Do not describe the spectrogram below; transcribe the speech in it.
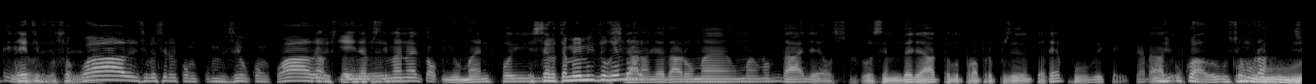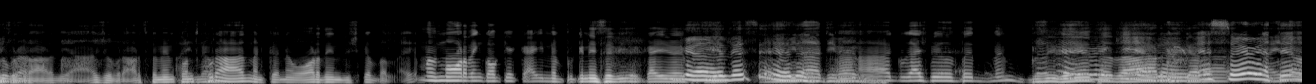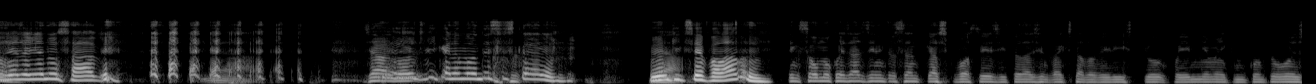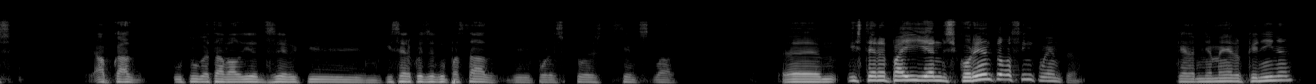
É tipo, são quadros, tipo, a cena com um museu com Não, quadros. e ainda por ver? cima não é de qualquer. E o Mano foi. Isso era também amigo do Rendeiro. Chegaram-lhe a dar uma, uma, uma medalha. Ele chegou a ser medalhado pelo próprio Presidente da República. E o caralho. O, o qual? O João o, Bravo? o João o João Brardo foi mesmo Ai, não. condecorado, mano, que na ordem dos cavaleiros. Uma, uma ordem qualquer caína, porque nem sabia que caína. Grande cena. Illuminati mesmo. Ah, que o gajo foi, foi mesmo Tá presidente como a que dar. é? É caralho. sir, até não. às vezes a gente não sabe. Ah, Já A agora gente fica na mão desses caras. O que, que você ia falar, mano? tenho só uma coisa a dizer interessante que acho que vocês e toda a gente vai gostar de ouvir isto, que eu- foi a minha mãe que me contou hoje. Há bocado o Tuga estava ali a dizer que, que isso era coisa do passado, de pôr as pessoas deficientes de lado. Ahm, isto era para aí anos 40 ou 50. Que era, a minha mãe era pequenina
